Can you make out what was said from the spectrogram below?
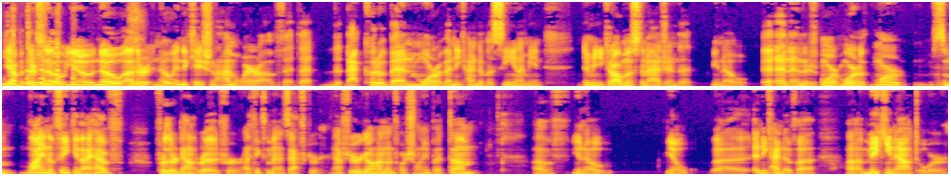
yeah, but there's no, you know, no other, no indication I'm aware of that that that, that could have been more of any kind of a scene. I mean, I mean, you could almost imagine that, you know, and and there's more, more, more some line of thinking that I have further down the road for I think the minutes after after you're gone, unfortunately, but um, of you know, you know, uh, any kind of uh, uh, making out or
